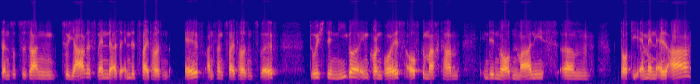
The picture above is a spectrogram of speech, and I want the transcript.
dann sozusagen zur Jahreswende, also Ende 2011, Anfang 2012, durch den Niger in Konvois aufgemacht haben in den Norden Malis, ähm, dort die MNLA,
